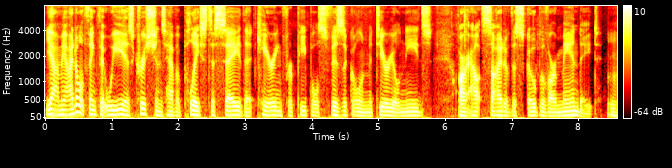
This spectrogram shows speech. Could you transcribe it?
Yeah, I mean, I don't think that we as Christians have a place to say that caring for people's physical and material needs are outside of the scope of our mandate. I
